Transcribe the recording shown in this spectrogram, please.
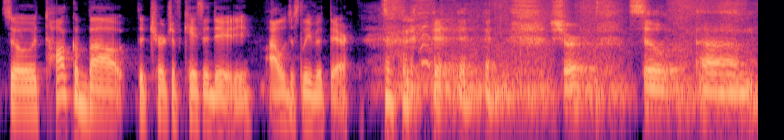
so talk about the church of deity i'll just leave it there sure so um,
